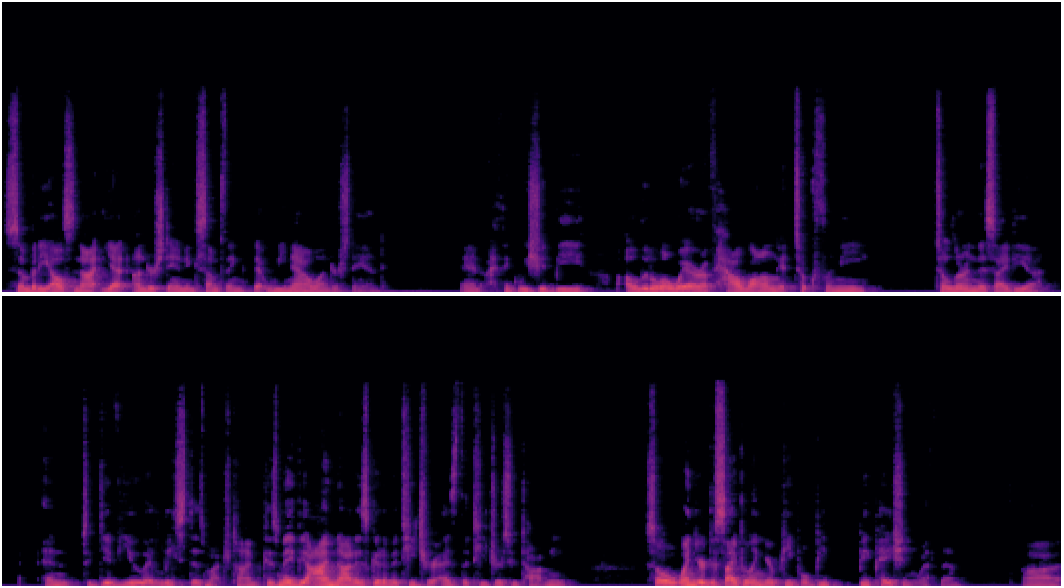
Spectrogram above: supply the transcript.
somebody else not yet understanding something that we now understand. And I think we should be a little aware of how long it took for me to learn this idea and to give you at least as much time because maybe I'm not as good of a teacher as the teachers who taught me. So when you're discipling your people, be, be patient with them. Uh,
